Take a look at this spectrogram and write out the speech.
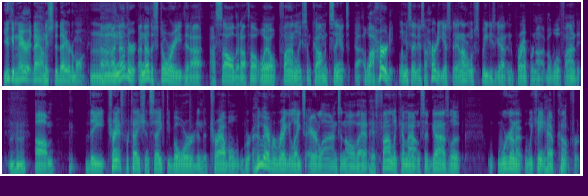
you can narrow it down. It's today or tomorrow. Uh, another another story that I, I saw that I thought, well, finally some common sense. Uh, well, I heard it. Let me say this: I heard it yesterday, and I don't know if Speedy's got it in the prep or not, but we'll find it. Mm-hmm. Um, the Transportation Safety Board and the travel, whoever regulates airlines and all that, has finally come out and said, guys, look, we're gonna we can't have comfort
